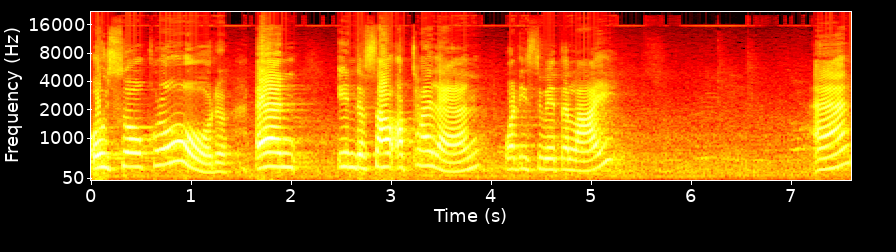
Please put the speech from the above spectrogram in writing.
Oh, it's so cold. And in the south of Thailand, what is the weather like? And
